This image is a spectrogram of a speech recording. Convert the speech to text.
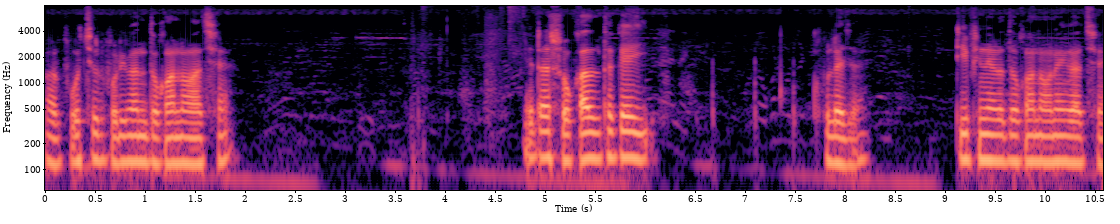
আর প্রচুর পরিমাণ দোকানও আছে। এটা সকাল থেকেই খুলে যায়। টিফিনের দোকান অনেক আছে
